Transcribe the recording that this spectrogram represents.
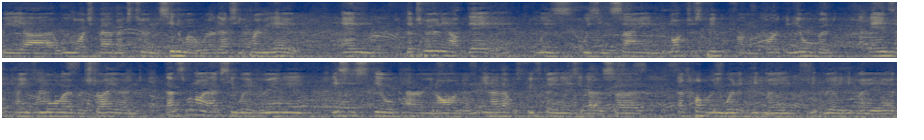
we uh, we watched Mad Max 2 in the cinema where it actually premiered, and the turnout there was was insane. Not just people from Broken Hill, but fans that came from all over Australia, and that's when I actually went really. This is still carrying on, and you know that was 15 years ago, so that's probably when it hit me. It really hit me. Yeah.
